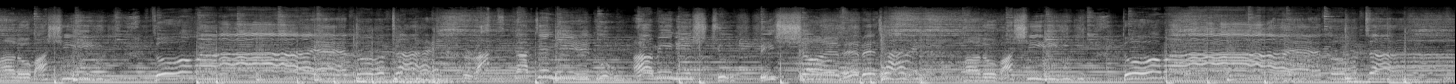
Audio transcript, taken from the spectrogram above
ভালোবাসি। তোমায় এতটাই রাত কাটে নির্ঘুম আমি নিশ্চুপ বিস্ময় ভেবে যাই। ভালোবাসি তোমায় এতটাই।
